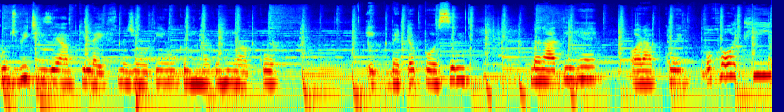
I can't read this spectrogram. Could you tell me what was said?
कुछ भी चीज़ें आपकी लाइफ में जो होती हैं वो कहीं ना कहीं आपको एक बेटर पर्सन बनाती हैं और आपको एक बहुत ही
